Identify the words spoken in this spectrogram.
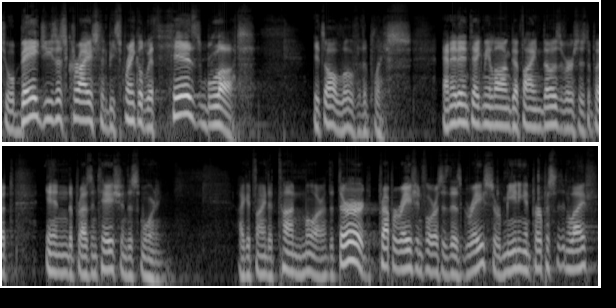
to obey Jesus Christ and be sprinkled with His blood. It's all over the place. And it didn't take me long to find those verses to put in the presentation this morning. I could find a ton more. The third preparation for us is this grace or meaning and purpose in life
